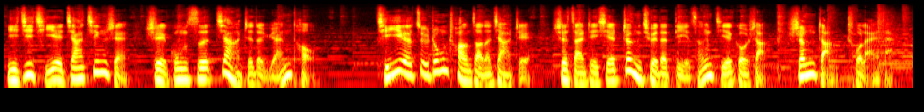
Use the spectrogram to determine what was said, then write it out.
以及企业家精神是公司价值的源头。企业最终创造的价值是在这些正确的底层结构上生长出来的。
